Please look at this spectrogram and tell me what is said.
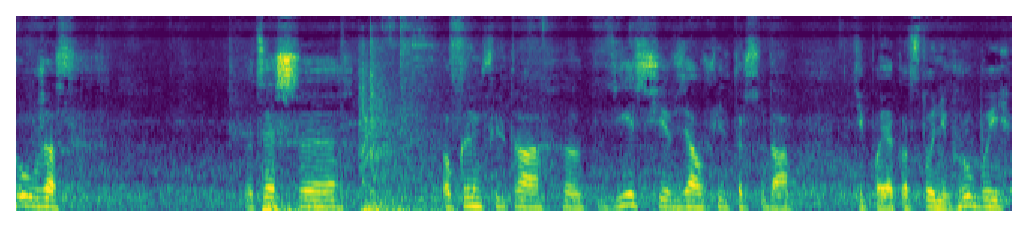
Ужас. Оце ж е, окрім фільтра е, є, ще взяв фільтр сюди. Типу як отстойник грубий.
